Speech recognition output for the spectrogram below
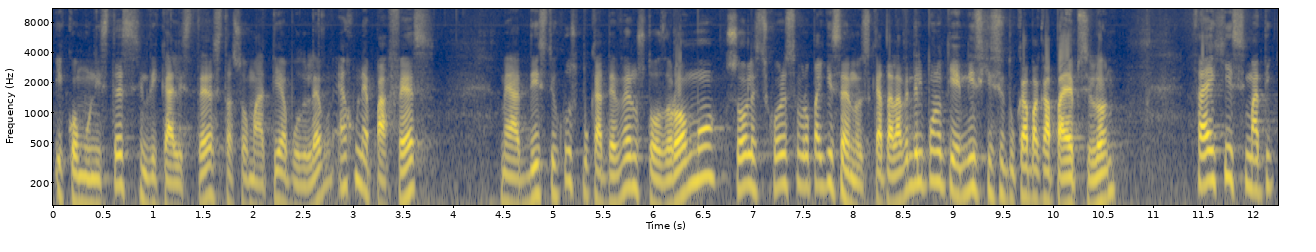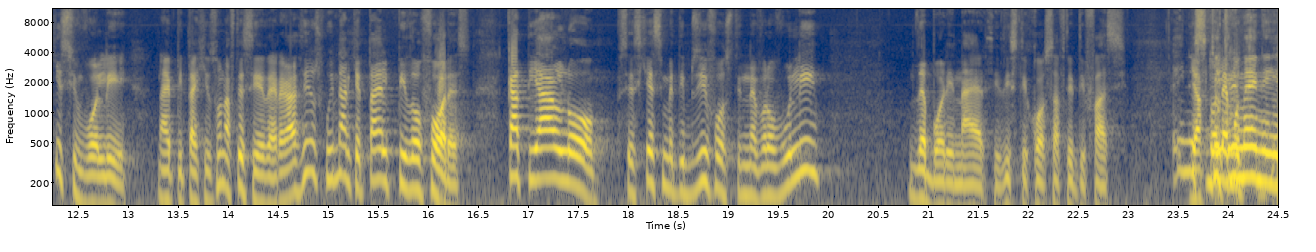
οι κομμουνιστές, οι συνδικαλιστές, τα σωματεία που δουλεύουν έχουν επαφές με αντίστοιχους που κατεβαίνουν στο δρόμο σε όλες τις χώρες της Ευρωπαϊκής Ένωσης. Καταλαβαίνετε λοιπόν ότι η ενίσχυση του ΚΚΕ θα έχει σημαντική συμβολή να επιταχυθούν αυτές οι διεργασίε που είναι αρκετά ελπιδοφόρες. Κάτι άλλο σε σχέση με την ψήφο στην Ευρωβουλή δεν μπορεί να έρθει δυστυχώς σε αυτή τη φάση. Είναι Γι' αυτό λέμε συγκεκριμένοι ότι- οι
